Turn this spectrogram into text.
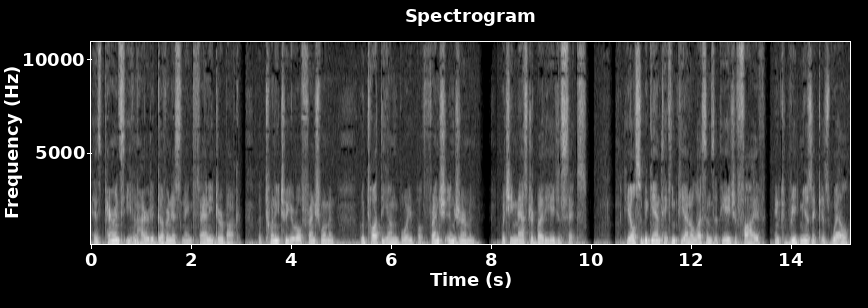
His parents even hired a governess named Fanny Durbach, a 22 year old Frenchwoman, who taught the young boy both French and German, which he mastered by the age of six. He also began taking piano lessons at the age of five and could read music as well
